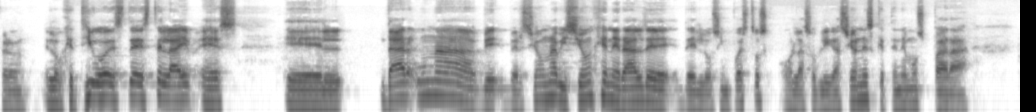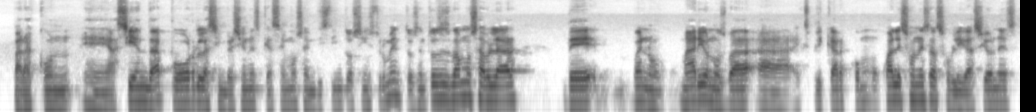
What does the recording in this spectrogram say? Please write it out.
perdón, el objetivo de este, este live es el dar una versión, una visión general de, de los impuestos o las obligaciones que tenemos para para con eh, Hacienda por las inversiones que hacemos en distintos instrumentos. Entonces vamos a hablar de, bueno, Mario nos va a explicar cómo, cuáles son esas obligaciones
